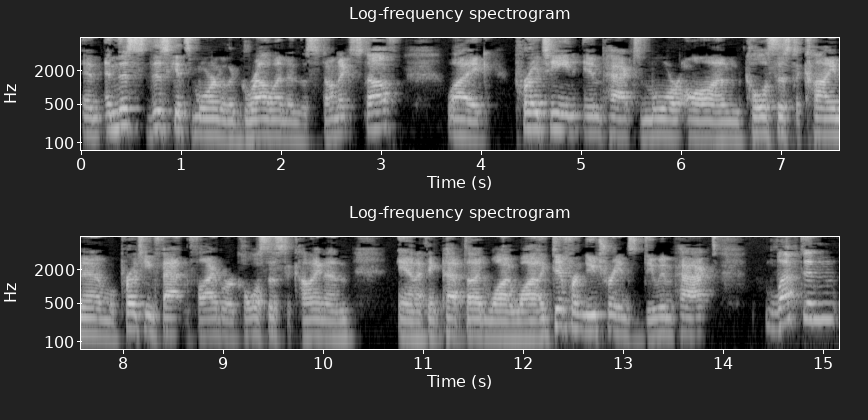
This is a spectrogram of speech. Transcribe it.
and and this this gets more into the ghrelin and the stomach stuff. Like protein impacts more on cholecystokinin, well, protein, fat, and fiber, cholecystokinin, and I think peptide YY. Like different nutrients do impact. Leptin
